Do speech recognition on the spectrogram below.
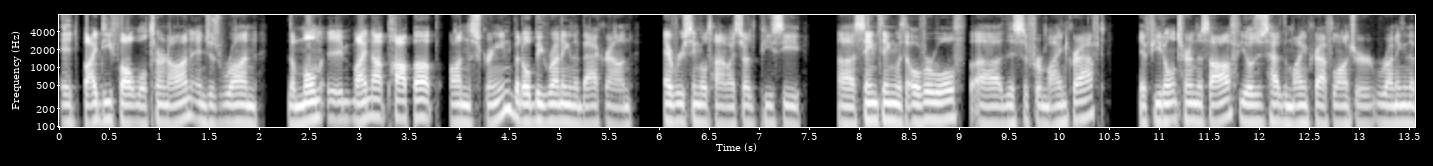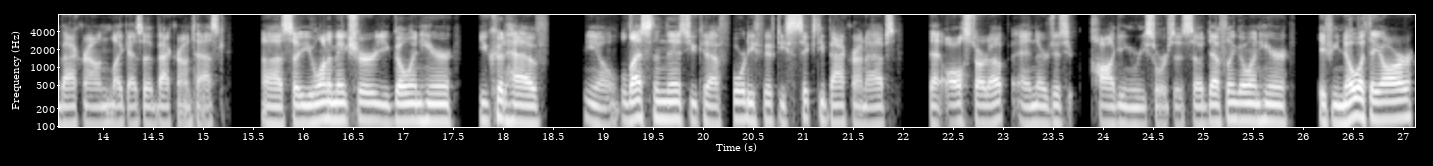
it by default will turn on and just run the moment. It might not pop up on the screen, but it'll be running in the background every single time I start the PC. Uh, same thing with Overwolf. Uh, this is for Minecraft. If you don't turn this off, you'll just have the Minecraft launcher running in the background, like as a background task. Uh, so you want to make sure you go in here. You could have, you know, less than this. You could have 40, 50, 60 background apps that all start up and they're just hogging resources. So definitely go in here. If you know what they are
